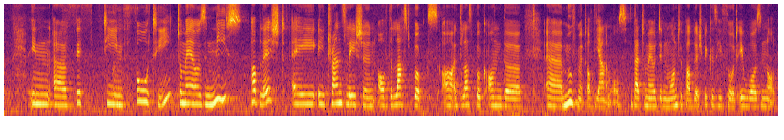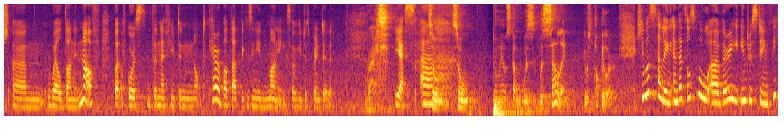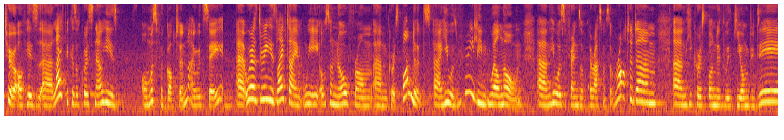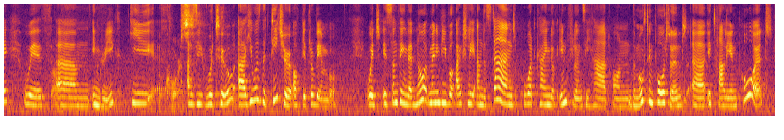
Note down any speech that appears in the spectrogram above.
in uh, 1540, Tomeo's niece published a, a translation of the last books, uh, the last book on the uh, movement of the animals that Tomeo didn't want to publish because he thought it was not um, well done enough. But of course, the nephew did not care about that because he needed money, so he just printed it. Right. Yes. uh, So so Tomeo's stuff was was selling. It was popular. He was selling, and that's also a very interesting feature of his uh, life because, of course, now he is almost forgotten, I would say. Uh, whereas during his lifetime, we also know from um, correspondence, uh, he was really well known. Um, he was friends of Erasmus of Rotterdam. Um, he corresponded with Guillaume Budé, with um, in Greek. He, Of course. as you would too, uh, he was the teacher of Pietro Bembo. Which is something that not many people actually understand what kind of influence he had on the most important uh, Italian poet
